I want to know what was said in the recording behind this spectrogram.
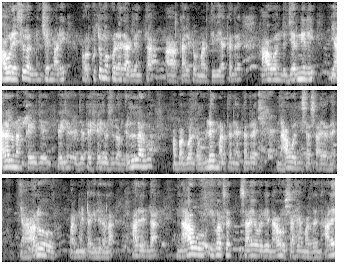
ಅವ್ರ ಹೆಸರು ಅಲ್ಲಿ ಮೆನ್ಷನ್ ಮಾಡಿ ಅವ್ರ ಕುಟುಂಬಕ್ಕೆ ಒಳ್ಳೇದಾಗಲಿ ಅಂತ ಆ ಕಾರ್ಯಕ್ರಮ ಮಾಡ್ತೀವಿ. ಯಾಕಂದರೆ ಆ ಒಂದು ಜರ್ನಿಲಿ ಯಾರೆಲ್ಲ ನಮ್ಮ ಕೈ ಕೈ ಜೊತೆ ಕೈ ಜೋಡಿಸಿದ್ರು ಅವ್ರಿಗೆಲ್ಲರಿಗೂ ಆ ಭಗವಂತ ಒಳ್ಳೇದು ಮಾಡ್ತಾನೆ. ಯಾಕಂದರೆ ನಾವು ಒಂದು ದಿವಸ ಸಾಯೋದೆ. ಯಾರೂ ಪರ್ಮನೆಂಟಾಗಿ ಇಲ್ಲಿರಲ್ಲ. ಆದ್ದರಿಂದ ನಾವು ಇವಾಗ ಸ ನಾವು ಸಹಾಯ ಮಾಡಿದ್ರೆ ನಾಳೆ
